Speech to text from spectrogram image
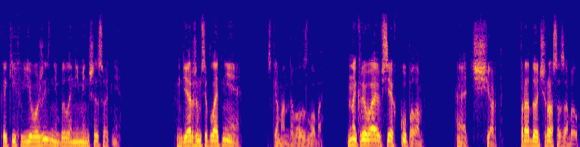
каких в его жизни было не меньше сотни. «Держимся плотнее», — скомандовал Злоба. «Накрываю всех куполом». «А, чёрт, про дочь Роса забыл.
